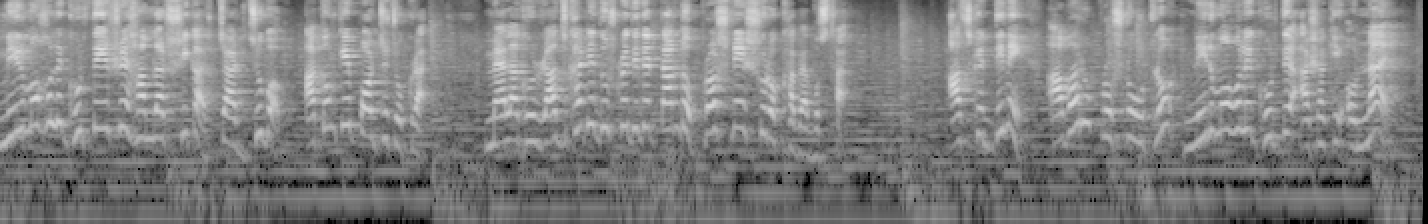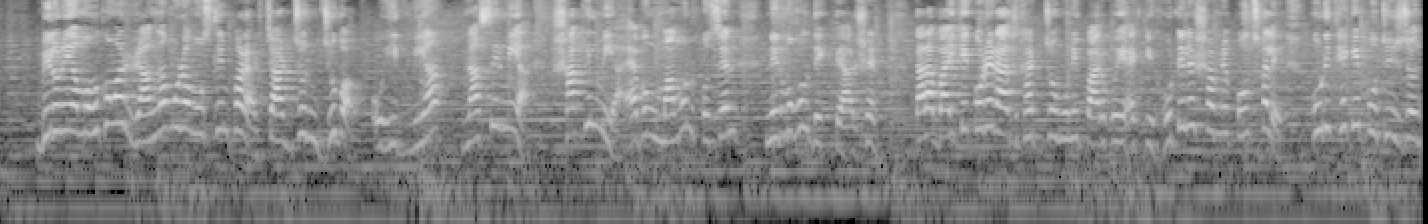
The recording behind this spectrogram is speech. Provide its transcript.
নির্মহলে ঘুরতে এসে হামলার শিকার চার যুবক, আতঙ্কে পর্যটকরা। মেলাঘর রাজঘাটে দুষ্কৃতীদের তাণ্ডব, প্রশ্নে সুরক্ষা ব্যবস্থা। আজকের দিনে আবারও প্রশ্ন উঠল, নির্মহলে ঘুরতে আসা কি অন্যায়? বিলোনিয়া মহকুমার রাঙ্গামুড়া মুসলিম পাড়ার চারজন যুবক, ওহিদ মিয়া, নাসির মিয়া, শাকিল মিয়া এবং মামুন হোসেন নির্মহল দেখতে আসেন। তারা বাইকে করে রাজঘাট চমুনি পার হয়ে একটি হোটেলের সামনে পৌঁছালে কুড়ি থেকে পঁচিশ জন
